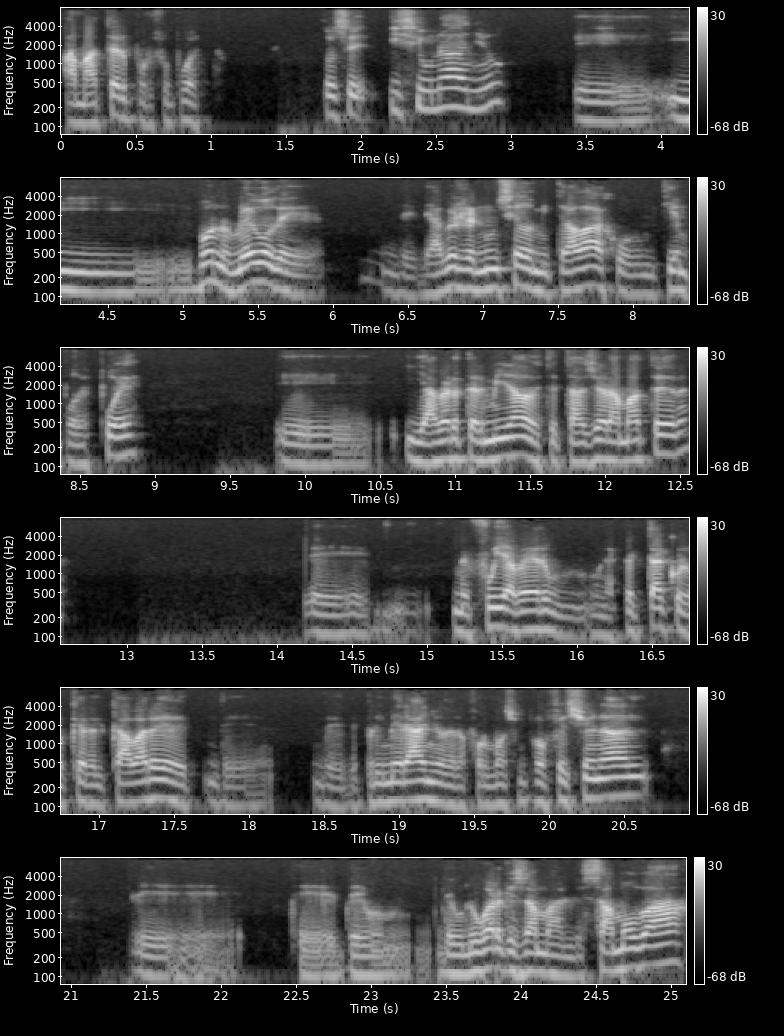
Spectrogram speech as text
amateur por supuesto. Entonces hice un año eh, y bueno, luego de, haber renunciado a mi trabajo un tiempo después y haber terminado este taller amateur, me fui a ver un, espectáculo que era el cabaret de, primer año de la formación profesional, eh, de, un, lugar que se llama Samovar,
